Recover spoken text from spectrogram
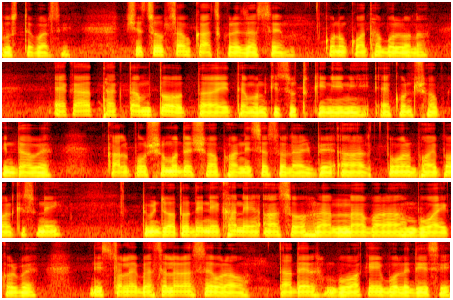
বুঝতে পারছি। সে চুপচাপ কাজ করে যাচ্ছে, কোনো কথা বলল না। একা থাকতাম তো, তাই তেমন কিছু কিনিনি, এখন সব কিনতে হবে। কাল পরশুর মধ্যে সব ফার্নিচার চলে আসবে, আর তোমার ভয় পাওয়ার কিছু নেই? তুমি যতদিন এখানে আসো রান্না বাড়া বুয়াই করবে। নিচতলায় ব্যাচেলার আছে ওরাও, তাদের বুয়াকেই বলে দিয়েছি।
